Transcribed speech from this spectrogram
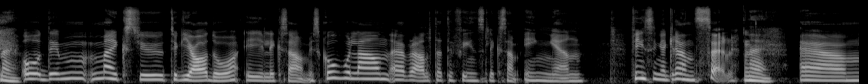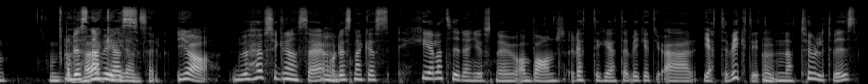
Nej. Och det märks ju, tycker jag, då i, liksom, i skolan, överallt att det finns liksom ingen finns inga gränser. Nej, de Och det snackas- gränser. Ja, det behövs ju gränser Mm. och det snackas hela tiden just nu om barns rättigheter, vilket ju är jätteviktigt Mm. naturligtvis.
